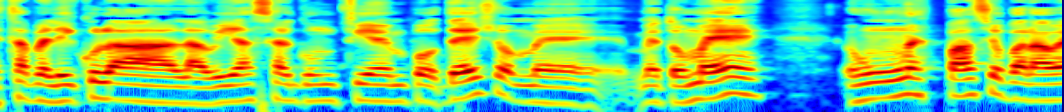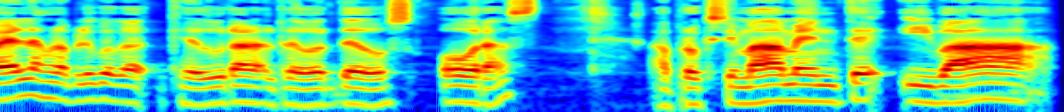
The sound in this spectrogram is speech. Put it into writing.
Esta película la vi hace algún tiempo. De hecho, me, me tomé un espacio para verla. Es una película que dura alrededor de dos horas aproximadamente y va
